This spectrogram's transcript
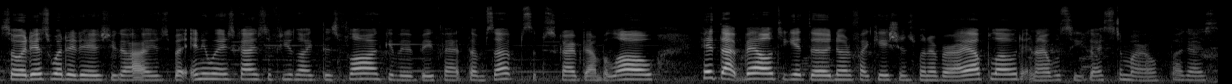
So it is what it is, you guys. But anyways, guys, if you like this vlog, give it a big fat thumbs up. Subscribe down below. Hit that bell to get the notifications whenever I upload. And I will see you guys tomorrow. Bye, guys.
